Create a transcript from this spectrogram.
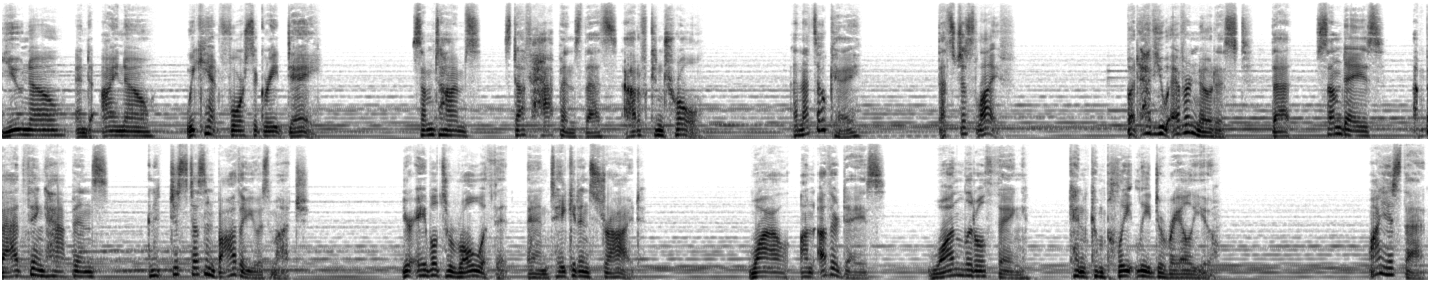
You know, and I know, we can't force a great day. Sometimes stuff happens that's out of control. And that's okay. That's just life. But have you ever noticed that some days a bad thing happens and it just doesn't bother you as much? You're able to roll with it and take it in stride. While on other days, one little thing can completely derail you. Why is that?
